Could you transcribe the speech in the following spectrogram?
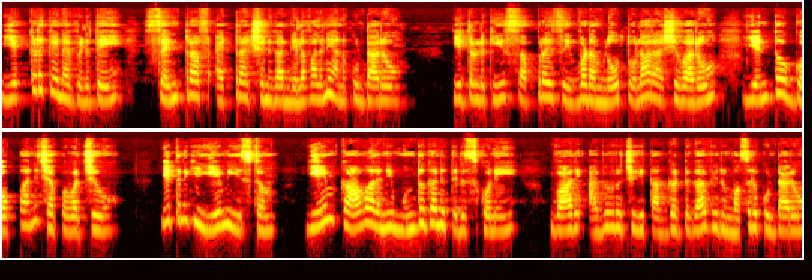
ఎక్కడికైనా వెళితే సెంటర్ ఆఫ్ అట్రాక్షన్గా నిలవాలని అనుకుంటారు. ఇతరులకి సర్ప్రైజ్ ఇవ్వడంలో తులారాశి వారు ఎంతో గొప్ప అని చెప్పవచ్చు. ఇతనికి ఏమి ఇష్టం ఏం కావాలని ముందుగానే తెలుసుకొని వారి అభిరుచికి తగ్గట్టుగా వీరు మసులుకుంటారు.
